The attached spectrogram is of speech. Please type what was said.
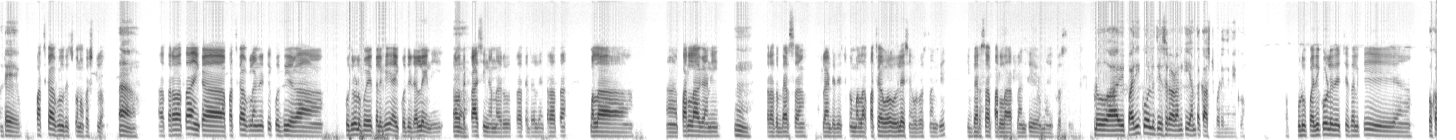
అంటే పచ్చకాకులు తెచ్చుకున్నాం ఫస్ట్లో ఆ, తర్వాత ఇంకా పచ్చకాకులు అనేటి కొద్దిగా కొద్ది రోజులు పోయే తలకి అవి కొద్ది డల్ అయినాయి. తర్వాత. క్రాసింగ్ అన్నారు తర్వాత డల్ అయిన తర్వాత మళ్ళా పర్లా కానీ తర్వాత బెరస అట్లాంటివి తెచ్చుకొని మళ్ళీ పచ్చగా వదిలేసాం ఇప్పుడు ప్రస్తుతానికి. ఈ బెరస పర్ల అట్లాంటివి ఉన్నాయి ప్రస్తుతం ఇప్పుడు అవి పది కోళ్ళు తీసుకురావడానికి ఎంత కష్టపడింది మీకు? అప్పుడు పది కోళ్ళు తెచ్చేతలకి ఒక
